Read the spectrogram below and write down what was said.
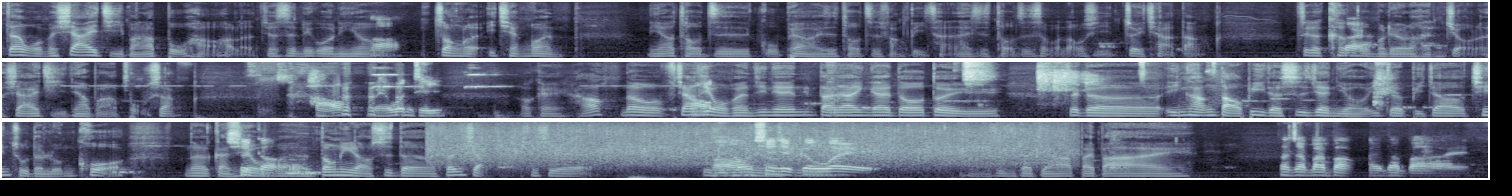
但我们下一集把它补好好了。就是如果你有，中了一千万，你要投资股票还是投资房地产，还是投资什么东西最恰当？这个坑我们留了很久了，下一集一定要把它补上。好，没问题。OK，好，那我相信我们今天大家应该都对于这个银行倒闭的事件有一个比较清楚的轮廓。那感谢我们东尼老师的分享，谢谢，谢谢好，谢谢各，位，好，谢谢大家，拜拜。大家拜拜，拜拜。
